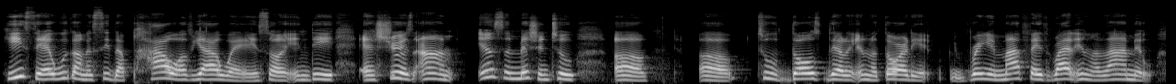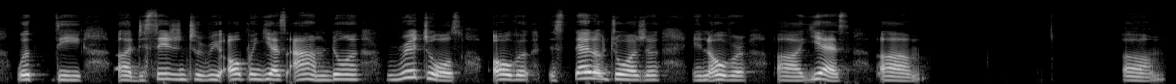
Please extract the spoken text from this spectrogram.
He said we're going to see the power of Yahweh. And so indeed, as sure as I'm in submission to uh, uh, to those that are in authority, bringing my faith right in alignment with the uh, decision to reopen. Yes, I'm doing rituals over the state of Georgia and over, uh, yes, um, um,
